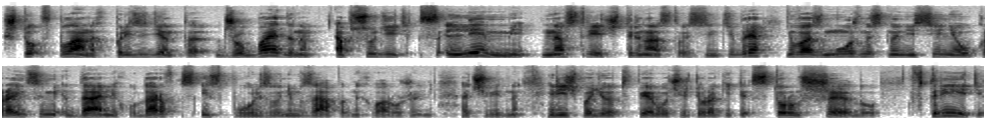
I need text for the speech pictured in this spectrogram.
что в планах президента Джо Байдена обсудить с Лемми на встрече 13 сентября возможность нанесения украинцами дальних ударов с использованием западных вооружений. Очевидно, речь пойдет в первую очередь о ракете Storm Shadow. В-третьих,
